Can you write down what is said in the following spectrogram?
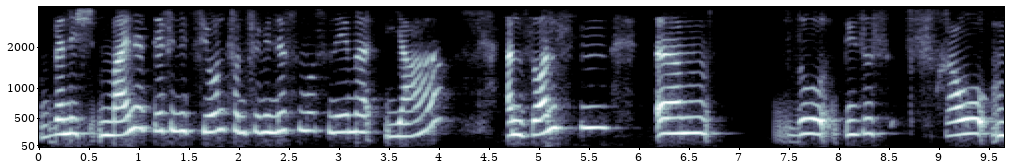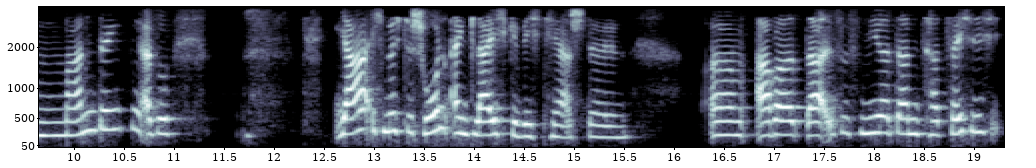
wenn ich meine Definition von Feminismus nehme, ja. Ansonsten ähm, so dieses Frau-Mann-Denken, also ja, ich möchte schon ein Gleichgewicht herstellen. Ähm, aber da ist es mir dann tatsächlich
